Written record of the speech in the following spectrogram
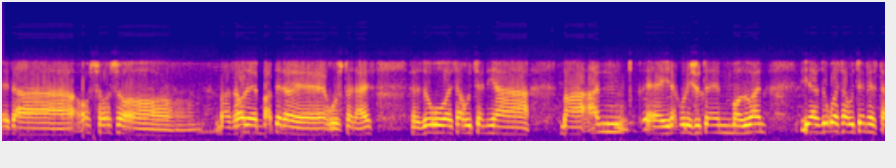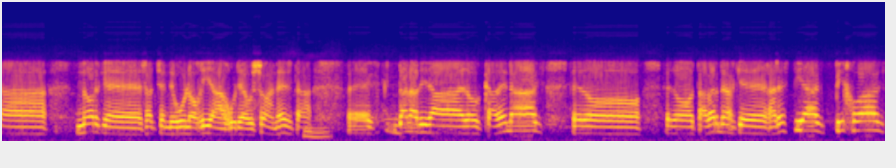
eta oso oso ba, gaude batera e, gustara ez? Ez dugu ezagutzen ia ba, han e, irakurri zuten moduan ia ez dugu ezagutzen ez da nork e, saltzen digun ogia gure auzoan, ez? Eta e, dana dira edo kadenak, edo, edo tabernak e, garestiak, pijoak,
